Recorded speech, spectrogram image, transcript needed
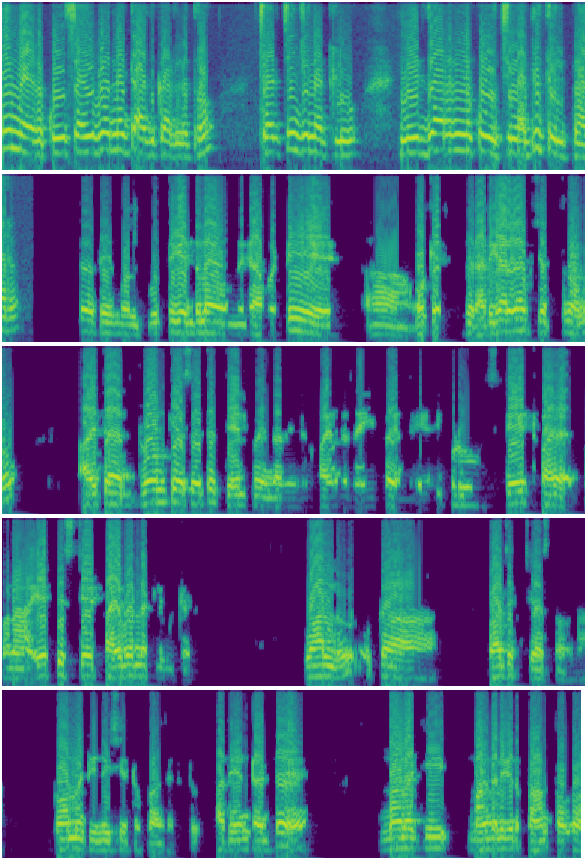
ఈ మేరకు సైబర్ నెట్ అధికారులతో చర్చించినట్లు నిర్ధారణకు వచ్చినట్లు తెలిపారు. ఒకటి పూర్తిగా ఇందులో ఉంది కాబట్టి ఓకే. మీరు అడిగారు కాబట్టి చెప్తున్నాను. అయితే డ్రోన్ కేసు అయితే తేలిపోయింది అది. ఫైనల్ అయిపోయింది. ఇప్పుడు స్టేట్ మన AP state fiber net limited వాళ్ళు ఒక ప్రాజెక్ట్ చేస్తా ఉన్నారు. Government initiative project. అదేంటంటే మనకి మంగళగిరి ప్రాంతంలో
